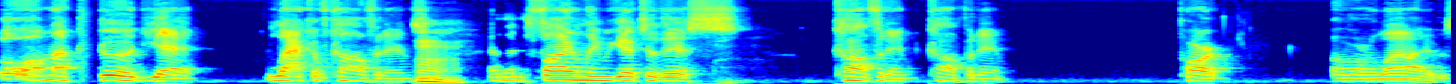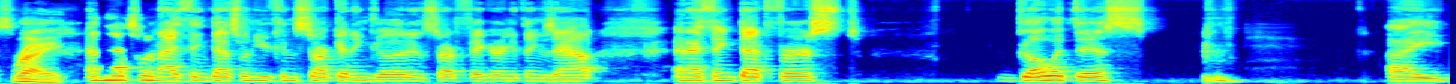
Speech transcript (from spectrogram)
oh, I'm not good yet, lack of confidence. hmm And then finally we get to this confident, competent part of our lives. Right. And that's when I think that's when you can start getting good and start figuring things out. And I think that first go at this, I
